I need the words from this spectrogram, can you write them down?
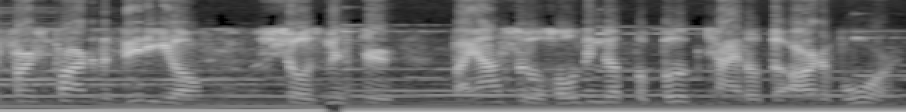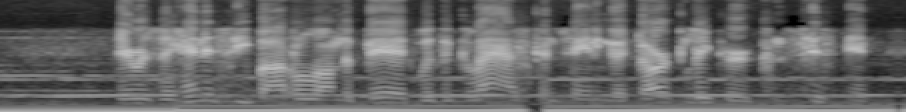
The first part of the video shows Mr. Payaso holding up a book titled The Art of War. There is a Hennessy bottle on the bed with a glass containing a dark liquor consistent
